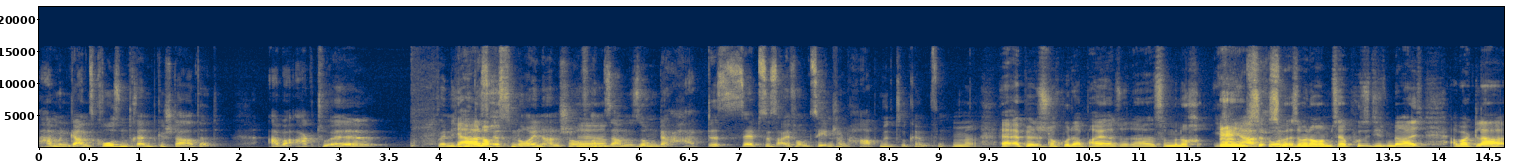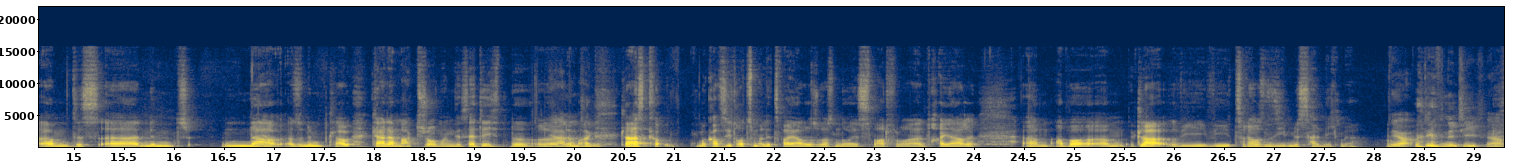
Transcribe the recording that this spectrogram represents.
Haben einen ganz großen Trend gestartet, aber aktuell, wenn ich Ja, mir doch. das S9 anschaue Ja. von Samsung, da hat das selbst das iPhone 10 schon hart mit zu kämpfen. Ja. ja, Apple ist noch gut dabei, also da sind wir noch, Ja, sind wir noch im sehr positiven Bereich. Aber klar, ähm, das äh, nimmt na, also nimmt klar, klar, der Markt ist auch irgendwann gesättigt, ne? Ja, Markt, klar, es, man kauft sich trotzdem alle zwei Jahre oder sowas ein neues Smartphone oder alle drei Jahre. Ähm, aber ähm, klar, wie, wie 2007 ist halt nicht mehr. Ja, definitiv, ja.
